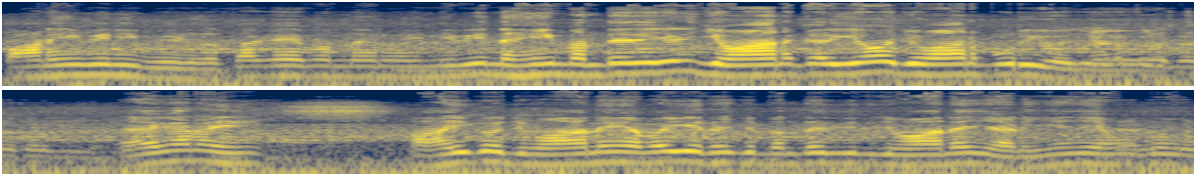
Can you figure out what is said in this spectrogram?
ਪਾਣੀ ਵੀ ਨਹੀਂ ਪੀਣ ਦਿੱਤਾ ਕਿਸੇ ਬੰਦੇ ਨੂੰ ਇੰਨੀ ਵੀ ਨਹੀਂ ਬੰਦੇ ਦੀ ਜਿਹੜੀ ਜਵਾਨ ਕਰੀ ਉਹ ਜਵਾਨ ਪੂਰੀ ਹੋ ਜਾਵੇ ਹੈਗਾ ਨਹੀਂ? ਆਹੀ ਕੋ ਜਵਾਨ ਆ ਬਾਈ ਇੱਥੇ ਚ ਬੰਦੇ ਦੀ ਜਵਾਨ ਹੈ ਜਾਣੀ ਹੈ ਜੇ ਹੁਣ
